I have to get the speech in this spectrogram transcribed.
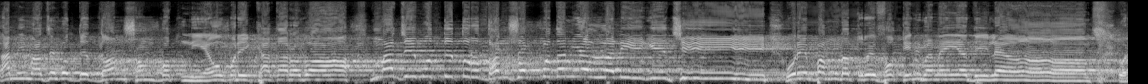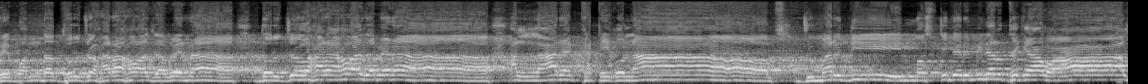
আমি মাঝে মধ্যে ধন সম্পদ নিয়েও পরীক্ষা করব। মাঝে মধ্যে তোর ধন সম্পদ আমি আল্লাহ নিয়ে গিয়েছি। ওরে বান্দা তোরে ফকির বানাইয়া দিলাম। ওরে বান্দা, ধৈর্য হারা হওয়া যাবে না। ধৈর্য হারা হওয়া যাবে না। আল্লাহর এক খাটি গোলাম। জুমার দিন মসজিদের মিনার থেকে আওয়াজ।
